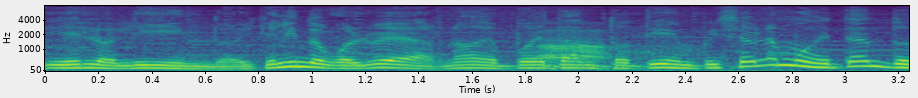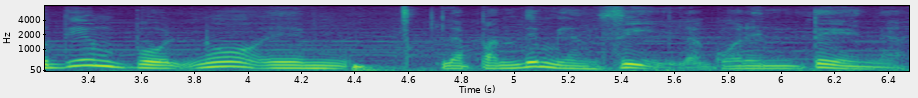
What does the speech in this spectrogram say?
Y es lo lindo, y qué lindo volver, ¿no? Después de Ah. tanto tiempo. Y si hablamos de tanto tiempo, ¿no? Em, la pandemia en sí, la cuarentena.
